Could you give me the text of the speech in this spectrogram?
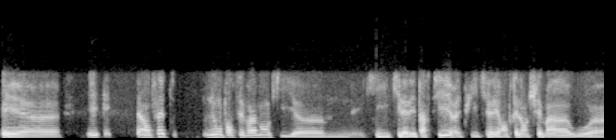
Et, et, et en fait, nous, on pensait vraiment qu'il euh, qu'il allait partir et puis qu'il allait rentrer dans le schéma où... euh,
